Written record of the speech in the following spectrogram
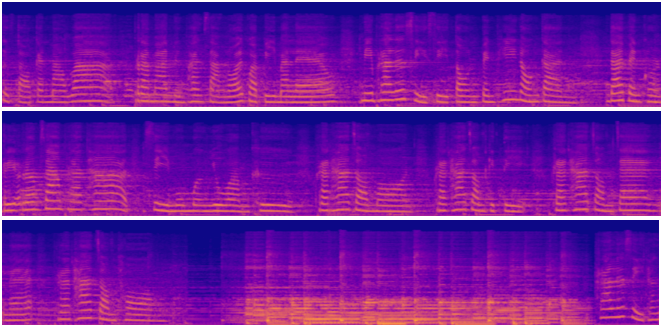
สืบต่อกันมาว่า ประมาณ 1,300 กว่าปีมาแล้ว มีพระฤาษีสี่ตนเป็นพี่น้องกัน ได้เป็นคนริเริ่มสร้างพระธาตุสี่มุมเมืองยวม คือ พระธาตุจอมมอนพระธาตุจอมกิติ พระธาตุจอมแจ้ง และพระธาตุจอมทองพระฤาษีทั้ง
